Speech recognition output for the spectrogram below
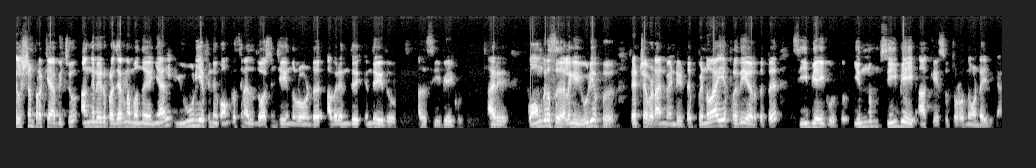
ഇലക്ഷൻ പ്രഖ്യാപിച്ചു. അങ്ങനെ ഒരു പ്രചരണം വന്നു കഴിഞ്ഞാൽ യു ഡി എഫിന് കോൺഗ്രസിന് അത് ദോഷം ചെയ്യുന്നുള്ളതുകൊണ്ട് അവരെന്ത് എന്ത് ചെയ്തു? അത് സി ബി ഐ കൊടുത്തു. ആര്? കോൺഗ്രസ് അല്ലെങ്കിൽ യു ഡി എഫ് രക്ഷപ്പെടാൻ വേണ്ടിയിട്ട് പിണറായിയെ പ്രതി ചേർത്തിട്ട് സി ബി ഐ കൊടുത്തു. ഇന്നും സി ബി ഐ ആ കേസ് തുറന്നുകൊണ്ടേയിരിക്കുക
